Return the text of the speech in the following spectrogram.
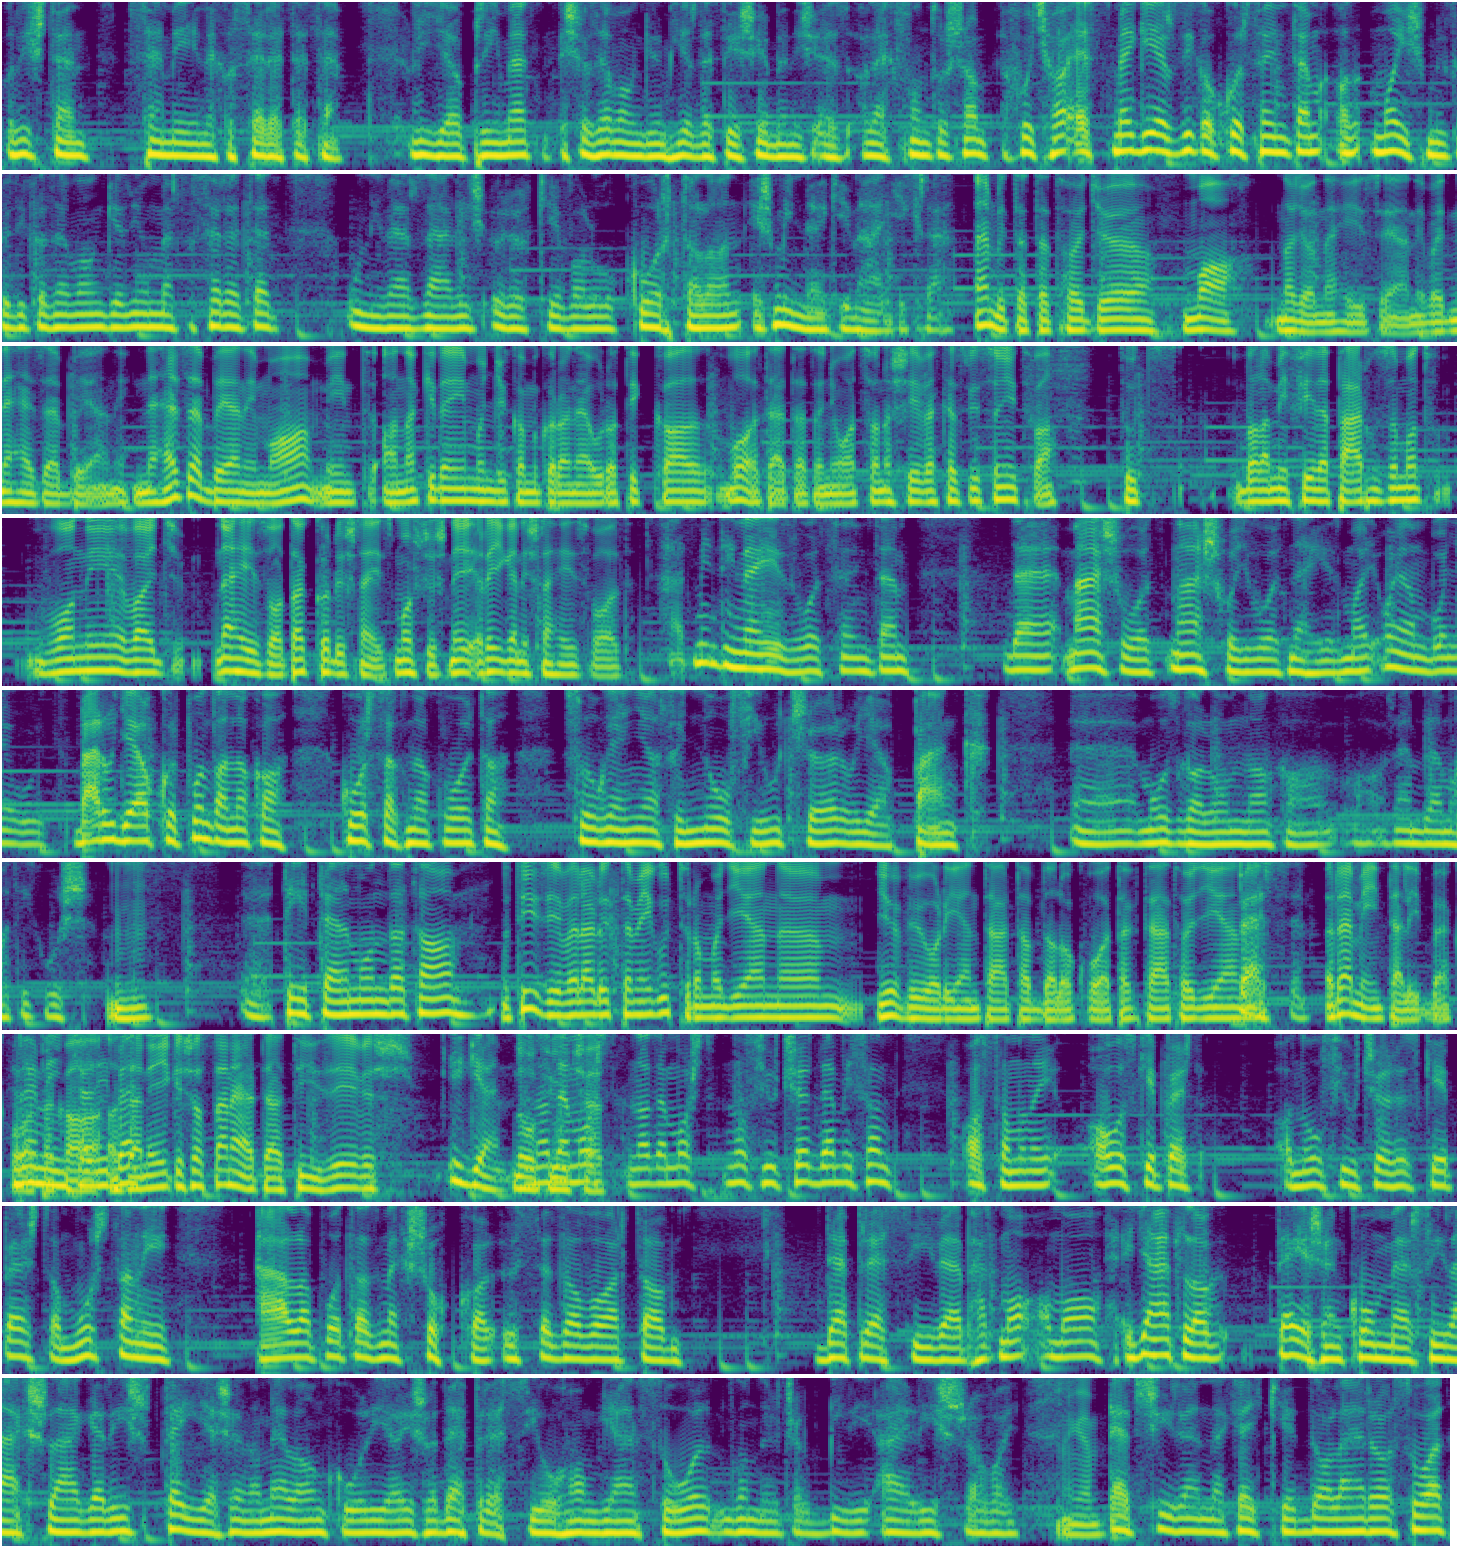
az Isten személyének a szeretete vigye a primet, és az evangélium hirdetésében is ez a legfontosabb. Hogyha ezt megérzik, akkor szerintem a, ma is működik az evangélium, mert a szeretet univerzális, örökkévaló, kortalan, és mindenki vágyik rá. Említetted, hogy ma nagyon nehéz élni, vagy nehezebb élni. Nehezebb élni ma, mint annak idején mondjuk, amikor a neurotikkal voltál, tehát a 80-as évekhez viszonyítva? Tudsz valamiféle párhuzamot vonni, vagy nehéz volt akkor is, nehéz most is, né- régen is nehéz volt? Hát mindig nehéz volt szerintem, de más volt, máshogy volt nehéz, majd olyan bonyolult. Bár ugye akkor pont annak a korszaknak volt a szlogenje az, hogy no future, ugye a punk eh, mozgalomnak a, az emblematikus uh-huh tételmondata. De tíz évvel előtte még úgy tudom, hogy ilyen jövőorientáltabb dalok voltak, tehát hogy ilyen Persze. reménytelibbek voltak reménytelibbek. A, a zenék, és aztán eltelt tíz év, és Igen, no na, future. de most, na de most no future, de viszont azt mondani, hogy ahhoz képest, a no future-höz képest a mostani állapot az meg sokkal összezavartabb, depresszívebb. Hát ma, ma egy átlag teljesen kommersz világsláger is, teljesen a melankólia és a depresszió hangján szól, gondolj csak Billy Eilishra, vagy Igen. Ed Sheerannek egy-két dalára, szóval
